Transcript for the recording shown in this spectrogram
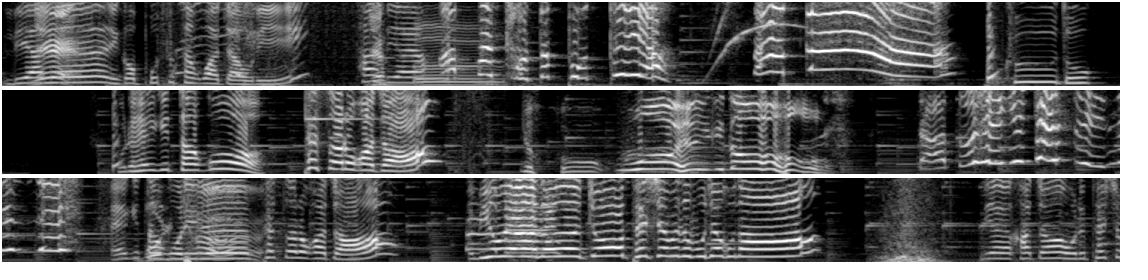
리아는 이거 보트 타고 가자 우리. 타 리아야. 야호. 아빠 저도 보트요. 구독. 우리 헬기 타고 pet 사러 가자. 야호. 우와 헬기다. 나도 헬기 탈 수 있는데. 헬기 타고 뭘 타? 우리는 pet 사러 가자. 미호야 너는 저 패시하면서 보자구나. 리아야 가자. 우리 pet 사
